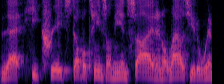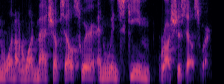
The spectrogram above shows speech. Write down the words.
that he creates double teams on the inside and allows you to win one on one matchups elsewhere and win scheme rushes elsewhere.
